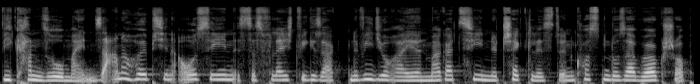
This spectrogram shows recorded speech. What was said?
Wie kann so mein Sahnehäubchen aussehen? Ist das vielleicht, wie gesagt, eine Videoreihe, ein Magazin, eine Checkliste, ein kostenloser Workshop?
